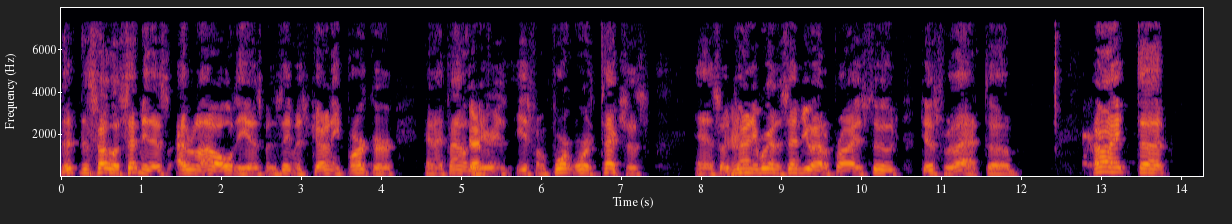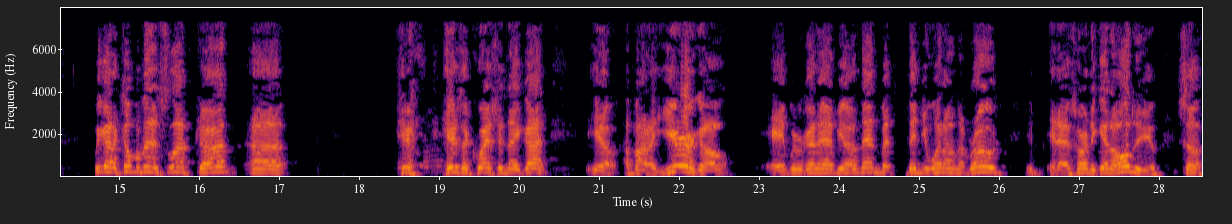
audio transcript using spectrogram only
th- this fellow sent me this. I don't know how old he is, but his name is Johnny Parker. And I found yep. it here. He's, he's, from Fort Worth, Texas. And so, mm-hmm. Johnny, we're going to send you out a prize too, just for that. Uh, all right. Uh, we got a couple minutes left, John. Uh, here, here's a question they got, you know, about a year ago, and we were going to have you on then, but then you went on the road, and it's hard to get a hold of you. So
